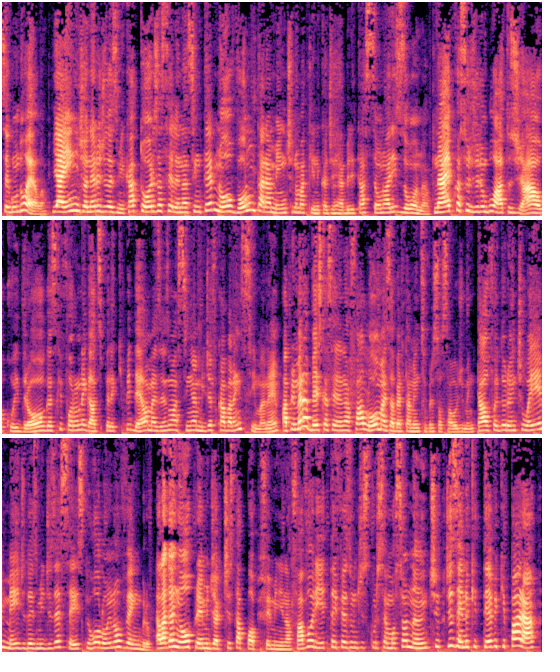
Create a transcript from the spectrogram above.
segundo ela. E aí, em janeiro de 2014, a Selena se internou voluntariamente numa clínica de reabilitação no Arizona. Na época surgiram boatos de álcool e drogas que foram negados pela equipe dela, mas mesmo assim a mídia ficava lá em cima, né? A primeira vez que a Selena falou mais abertamente sobre sua saúde mental foi durante o AMA de 2016, que rolou em novembro. Ela ganhou o prêmio de artista pop feminina favorita e fez um discurso emocionante, dizendo que teve que parar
